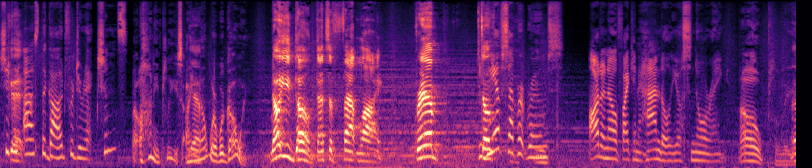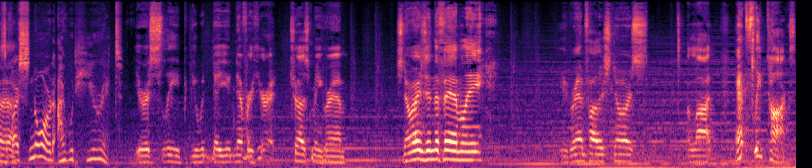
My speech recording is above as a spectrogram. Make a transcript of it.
Should Good. we ask the guard for directions? Oh, honey, please, I Yeah. know where we're going. No, you don't. That's a fat lie. Graham, Do don't. we have separate rooms? I don't know if I can handle your snoring. Oh, please. if Uh. I snored, I would hear it. You're asleep. You would. no, You'd never hear it. Trust me, Graham. Snoring's in the family. Your grandfather snores a lot, and sleep talks.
